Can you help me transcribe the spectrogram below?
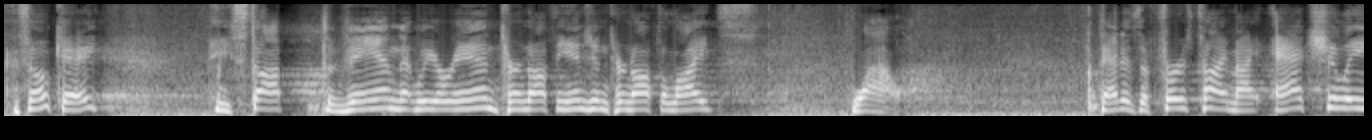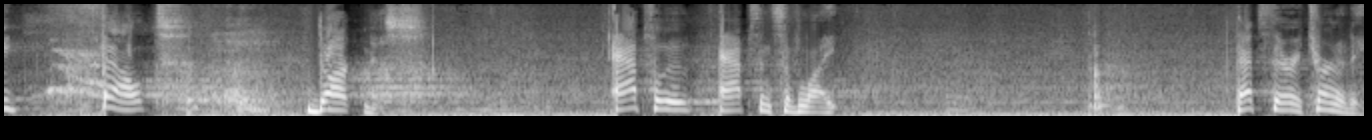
I said, Okay. He stopped the van that we were in, turned off the engine, turned off the lights. Wow. That is the first time I actually felt darkness. Absolute absence of light. That's their eternity.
